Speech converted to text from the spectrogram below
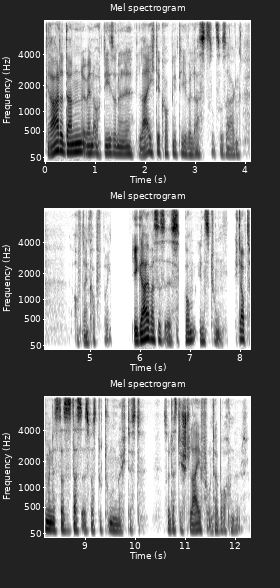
gerade dann, wenn auch die so eine leichte kognitive Last sozusagen auf deinen Kopf bringen. Egal was es ist, komm ins Tun. Ich glaube zumindest, dass es das ist, was du tun möchtest, sodass die Schleife unterbrochen wird.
